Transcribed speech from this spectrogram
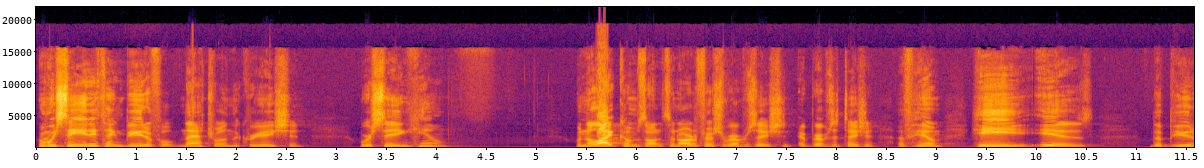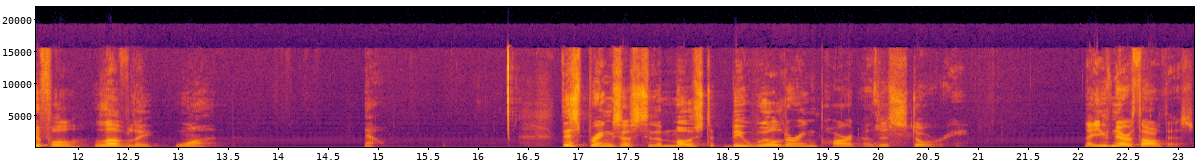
When we see anything beautiful, natural in the creation, we're seeing Him. When the light comes on, it's an artificial representation, of Him. He is the beautiful, lovely one. Now, this brings us to the most bewildering part of this story. Now, you've never thought of this.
